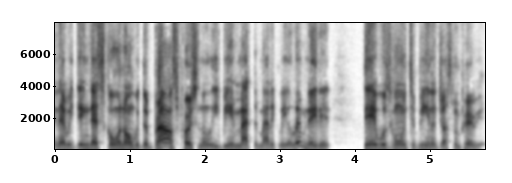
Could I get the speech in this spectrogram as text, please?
and everything that's going on with the Browns personally being mathematically eliminated. There was going to be an adjustment period.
